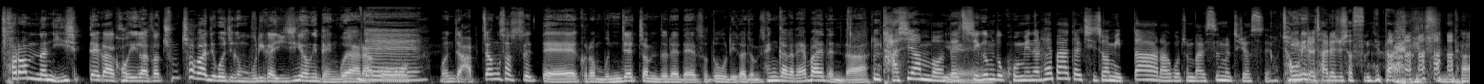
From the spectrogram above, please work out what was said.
철없는 20대가 거기 가서 춤춰가지고 지금 우리가 이 지경이 된 거야라고 네. 먼저 앞장섰을 때 그런 문제점들에 대해서도 우리가 좀 생각을 해봐야 된다. 좀 다시 한번 예. 네, 지금도 고민을 해봐야 될 지점이 있다라고 좀 말씀을 드렸어요. 정리를 네. 잘해주셨습니다. 알겠습니다.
